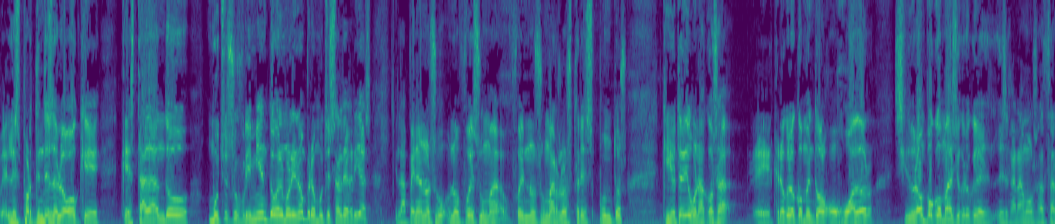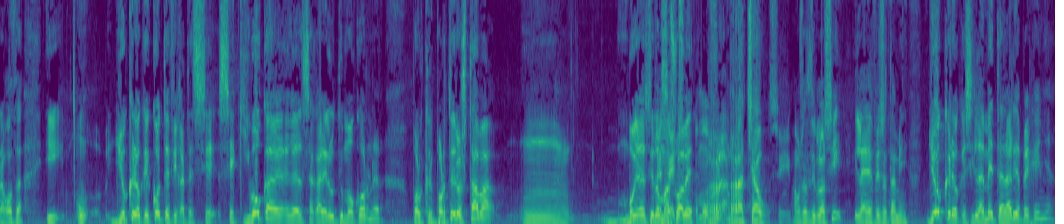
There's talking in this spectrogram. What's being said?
el Sporting, desde luego, que, que, está dando mucho sufrimiento en el Molinón, pero muchas alegrías. La pena no, fue, fue no sumar los tres puntos. Que yo te digo una cosa, eh, creo que lo comentó algún jugador, si dura un poco más, yo creo que les, les ganamos al Zaragoza. Y yo creo que Cote, fíjate, se, se equivoca en el sacar el último córner, porque el portero estaba. Mmm, voy a decirlo más suave, como rachao, Sí. vamos a decirlo así, y la defensa también. Yo creo que si la mete al área pequeña,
